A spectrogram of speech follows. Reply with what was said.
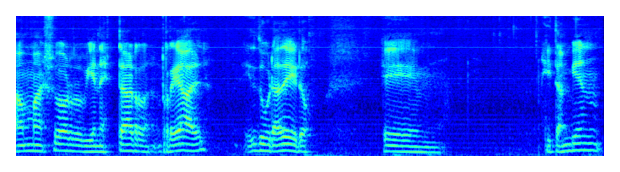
a, un mayor bienestar real y duradero. Eh, y también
